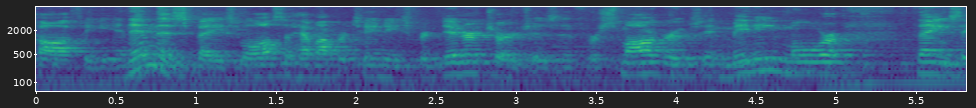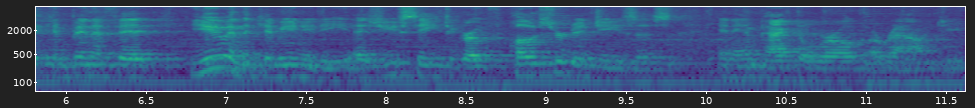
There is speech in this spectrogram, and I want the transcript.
coffee. And in this space, we'll also have opportunities for dinner churches and for small groups and many more things that can benefit you and the community as you seek to grow closer to Jesus and impact the world around you.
